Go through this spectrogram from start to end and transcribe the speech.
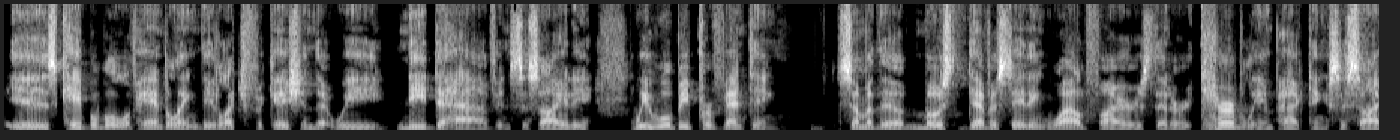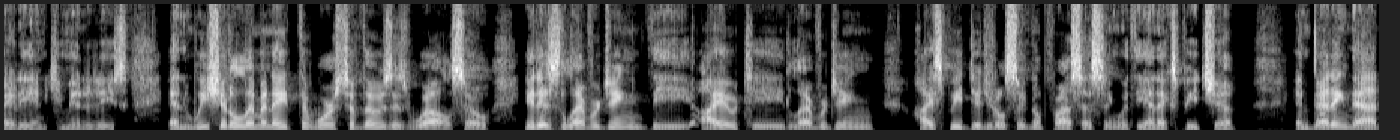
is capable of handling the electrification that we need to have in society. We will be preventing some of the most devastating wildfires that are terribly impacting society and communities. And we should eliminate the worst of those as well. So it is leveraging the IoT, leveraging high speed digital signal processing with the NXP chip, embedding that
